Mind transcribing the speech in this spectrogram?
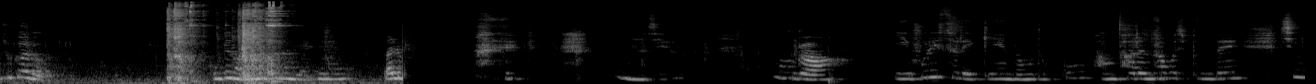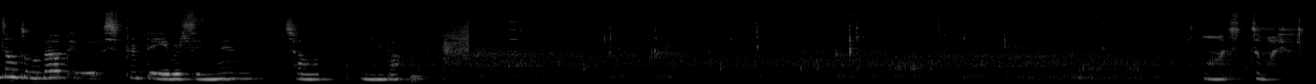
숟가락 고기 남는 얘기해 안녕하세요. 뭔가 이 후리스를 입기엔 너무 덥고 반팔은 하고 싶은데 심장 좀 따뜻하고 싶을 때 입을 수 있는 잠옷입니다. 와 진짜 맛있어.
